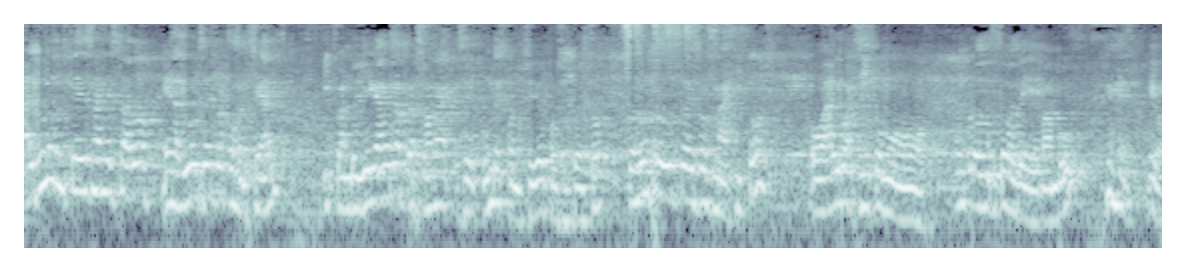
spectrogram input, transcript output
¿Algunos de ustedes han estado en algún centro comercial y cuando llega una persona, un desconocido por supuesto, con un producto de esos mágicos o algo así como un producto de bambú, digo,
